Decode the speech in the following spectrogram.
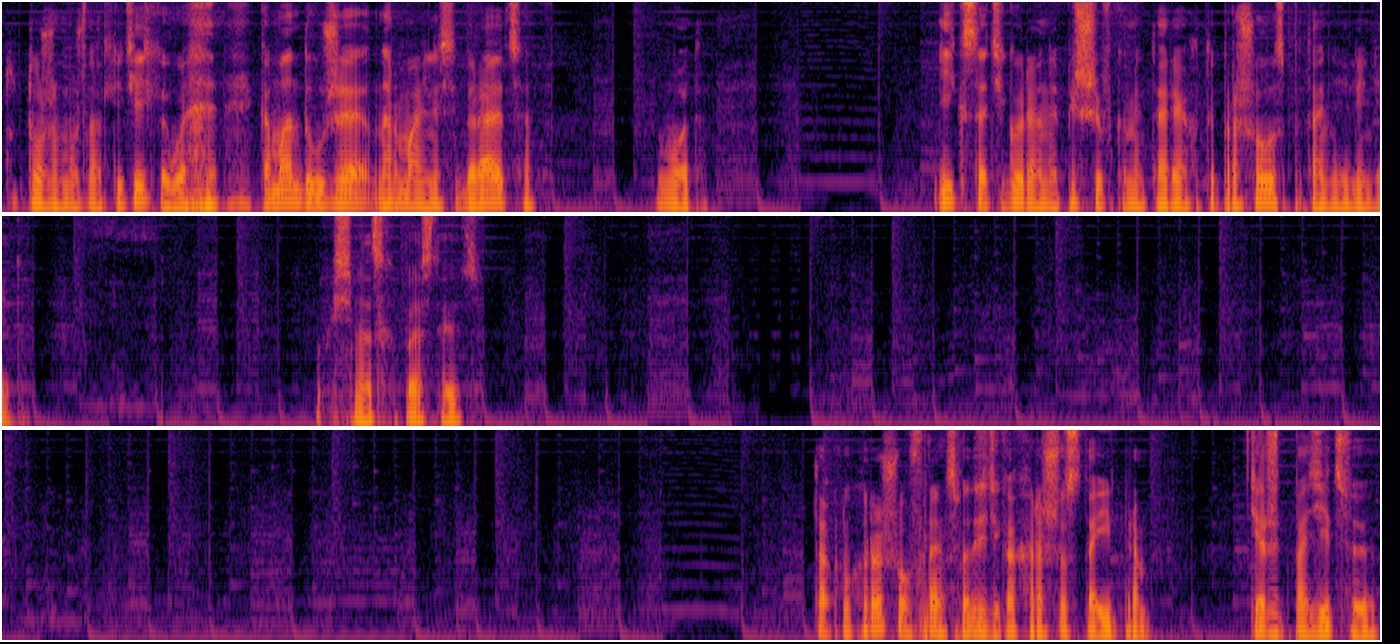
Тут тоже можно отлететь, как бы команды уже нормально собираются. Вот. И, кстати говоря, напиши в комментариях, ты прошел испытание или нет. 18 хп остается. Так, ну хорошо, Фрэнк, смотрите, как хорошо стоит, прям держит позицию.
